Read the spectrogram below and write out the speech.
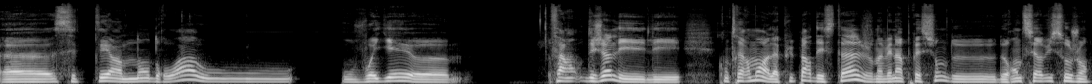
Euh, C'était un endroit où on voyait euh, Enfin, déjà, les, les, contrairement à la plupart des stages, on avait l'impression de, de rendre service aux gens,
